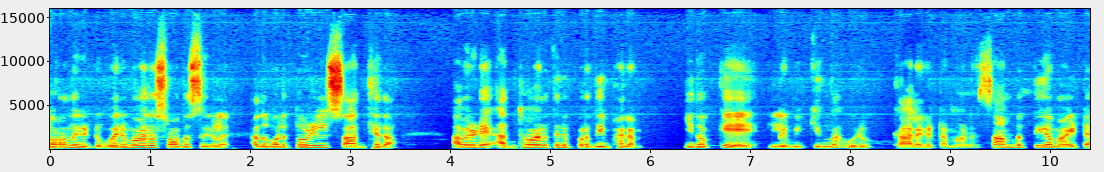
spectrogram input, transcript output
തുറന്നു കിട്ടും. വരുമാന സ്രോതസ്സുകൾ അതുപോലെ തൊഴിൽ സാധ്യത അവരുടെ അധ്വാനത്തിന് പ്രതിഫലം ഇതൊക്കെ ലഭിക്കുന്ന ഒരു കാലഘട്ടമാണ്. സാമ്പത്തികമായിട്ട്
